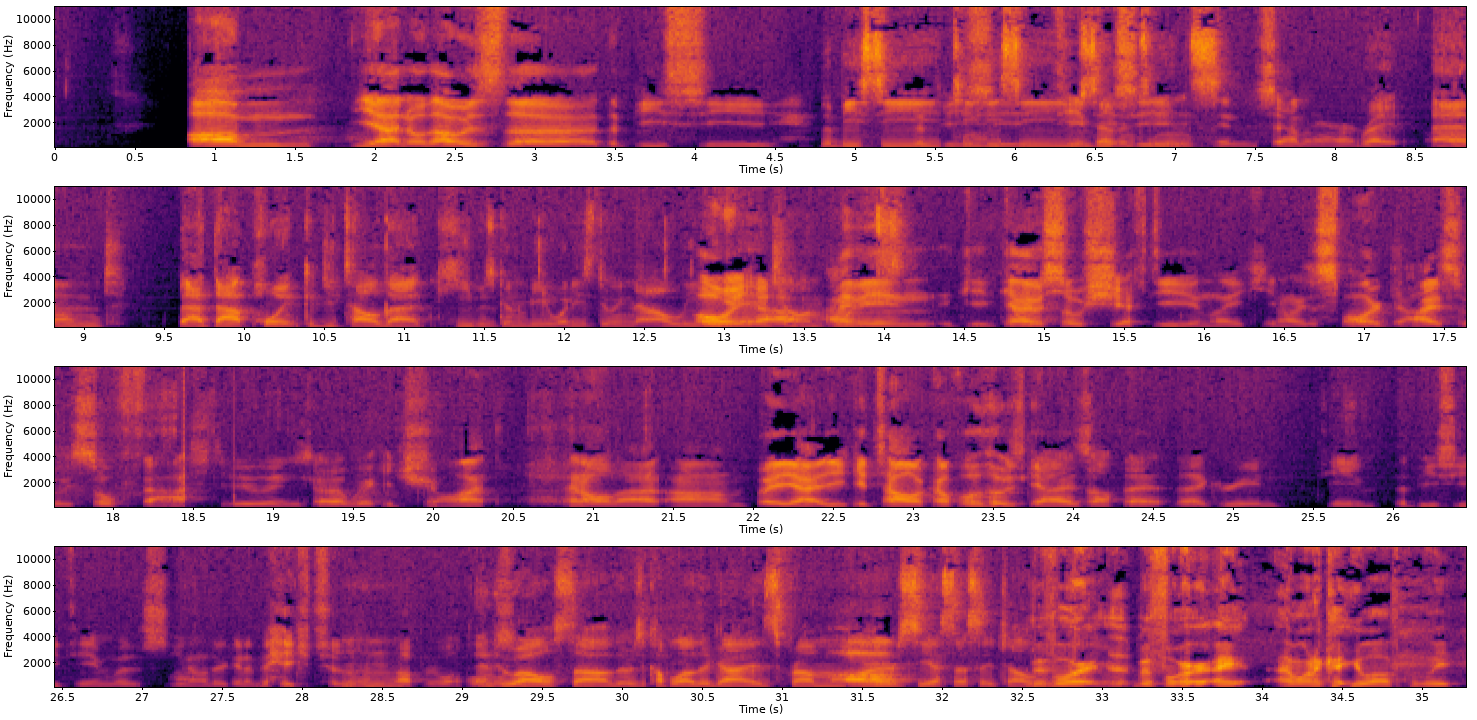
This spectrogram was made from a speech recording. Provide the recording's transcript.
Um. Yeah. No, that was the the BC, The BC, the Team BC Team U17s. in Salmon Arm. Right. Um, And at that point, could you tell that he was going to be what he's doing now? Leading Oh the yeah. I mean, the guy was so shifty and like you know he's a smaller guy, so he's so fast too, and he's got a wicked shot and all that. Um. But yeah, you could tell a couple of those guys off that that green team, the BC team, was you know they're gonna make it to the Mhm. upper level. And who else? Uh, there's a couple other guys from Um, our CSSHL. Before before I, I want to cut you off quickly.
